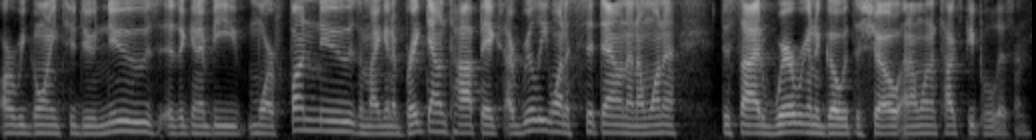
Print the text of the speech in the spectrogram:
Are we going to do news? Is it going to be more fun news? Am I going to break down topics? I really want to sit down and I want to decide where we're going to go with the show and I want to talk to people who listen.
